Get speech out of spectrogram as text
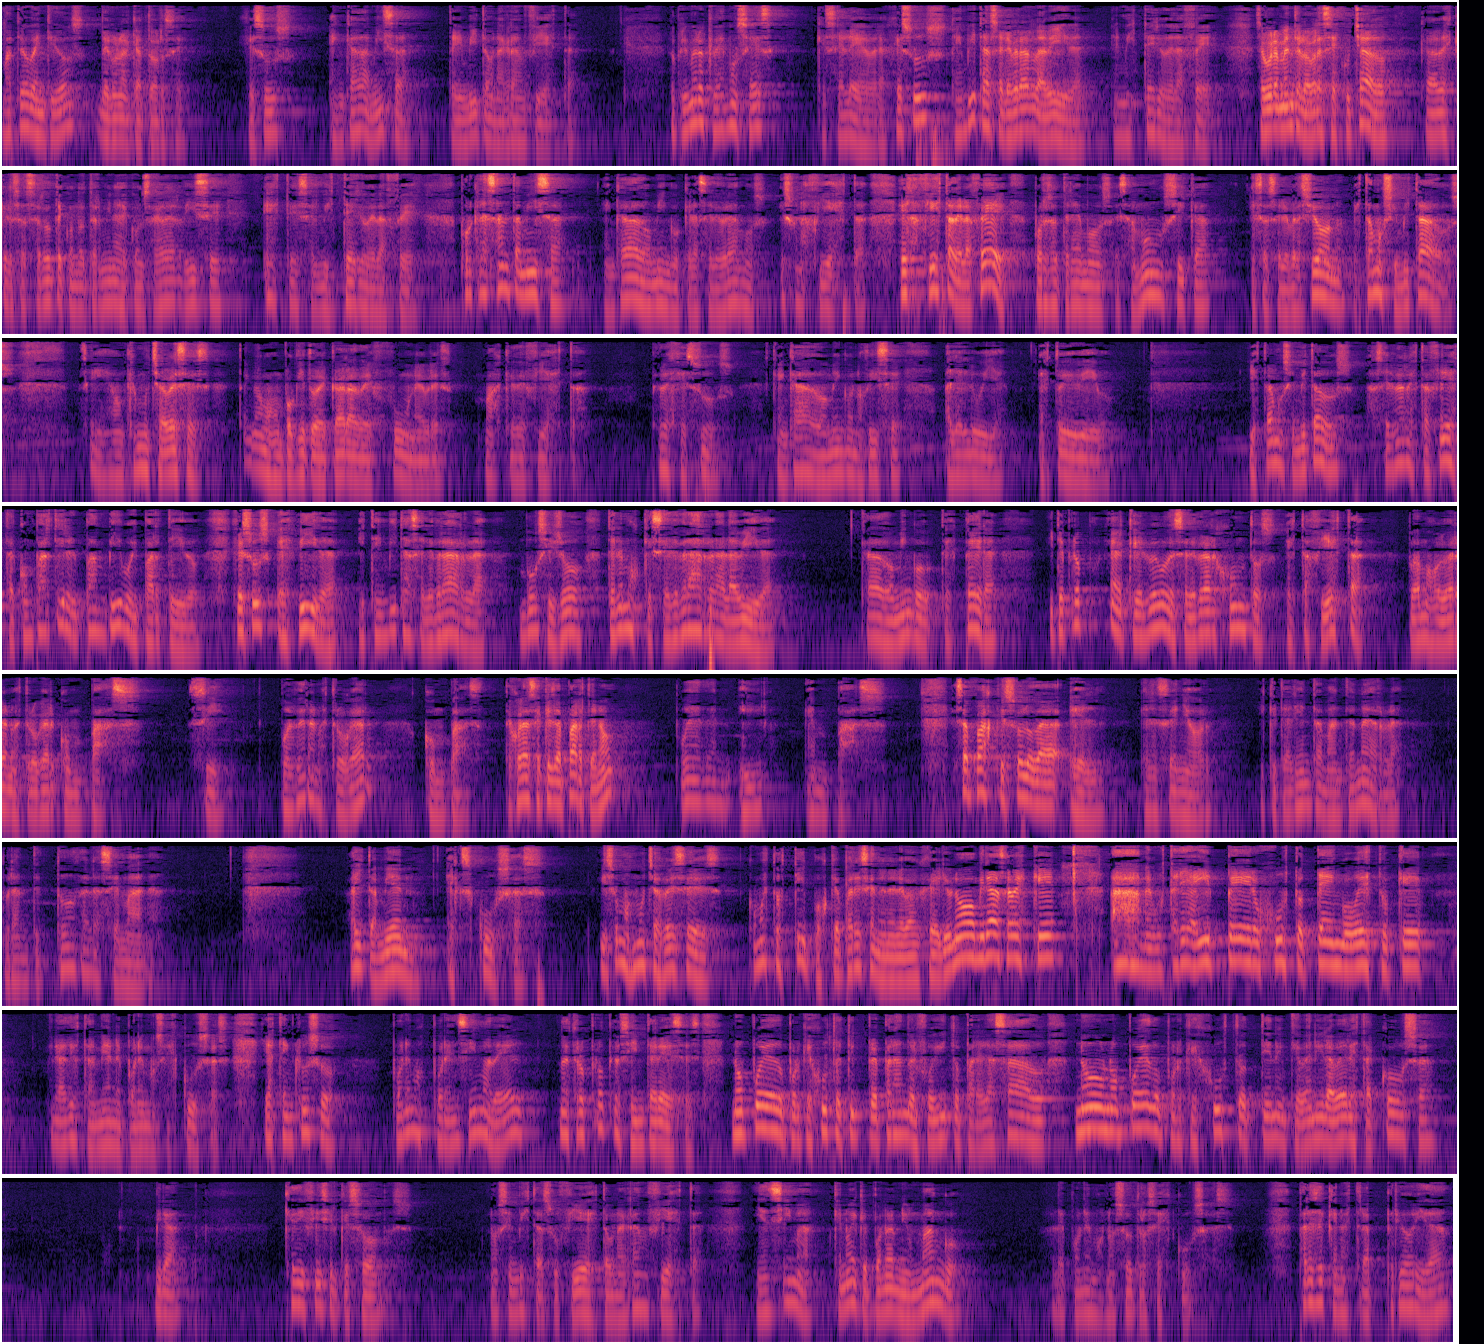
Mateo 22, del 1 al 14. Jesús, en cada misa, te invita a una gran fiesta. Lo primero que vemos es que celebra. Jesús te invita a celebrar la vida, el misterio de la fe. Seguramente lo habrás escuchado cada vez que el sacerdote cuando termina de consagrar dice, este es el misterio de la fe. Porque la Santa Misa, en cada domingo que la celebramos, es una fiesta. Es la fiesta de la fe. Por eso tenemos esa música, esa celebración. Estamos invitados. Sí, aunque muchas veces tengamos un poquito de cara de fúnebres más que de fiesta. Pero es Jesús que en cada domingo nos dice, aleluya, estoy vivo. Y estamos invitados a celebrar esta fiesta, a compartir el pan vivo y partido. Jesús es vida y te invita a celebrarla. Vos y yo tenemos que celebrarla la vida. Cada domingo te espera y te propone a que luego de celebrar juntos esta fiesta podamos volver a nuestro hogar con paz Sí, volver a nuestro hogar con paz. ¿Te acuerdas de aquella parte, no? Pueden ir en paz. Esa paz que solo da Él, el Señor, y que te alienta a mantenerla durante toda la semana. Hay también excusas, y somos muchas veces como estos tipos que aparecen en el Evangelio. No, mira, ¿sabes qué? Ah, me gustaría ir, pero justo tengo esto que a Dios también le ponemos excusas y hasta incluso ponemos por encima de Él nuestros propios intereses. No puedo porque justo estoy preparando el fueguito para el asado. No, no puedo porque justo tienen que venir a ver esta cosa. Mira, qué difícil que somos. Nos invita a su fiesta, una gran fiesta, y encima que no hay que poner ni un mango, le ponemos nosotros excusas. Parece que nuestra prioridad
